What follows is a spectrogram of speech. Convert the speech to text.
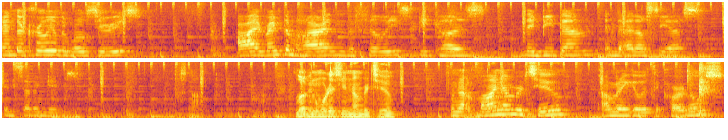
And they're currently in the World Series. I rank them higher than the Phillies because they beat them in the NLCS in seven games. Stop. Logan, what is your number two? For no- my number two, I'm gonna go with the Cardinals.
